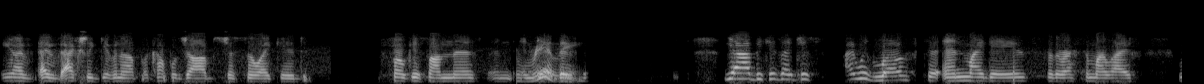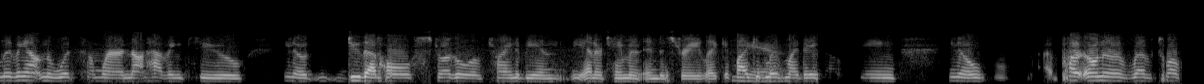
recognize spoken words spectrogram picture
you know, I've I've actually given up a couple jobs just so I could focus on this and, and Really? Yeah, because I just I would love to end my days for the rest of my life living out in the woods somewhere and not having to, you know, do that whole struggle of trying to be in the entertainment industry. Like if I could live my days out being, you know, part owner of Rev 12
